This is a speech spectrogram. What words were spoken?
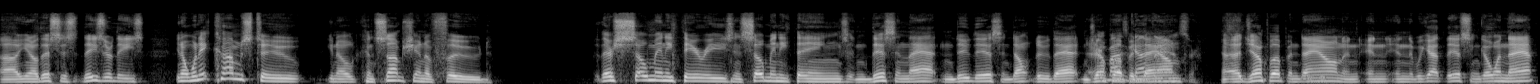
Uh, you know, this is these are these. You know, when it comes to you know consumption of food, there's so many theories and so many things and this and that and do this and don't do that and jump up and down, uh, jump up and down and, and and we got this and going that.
